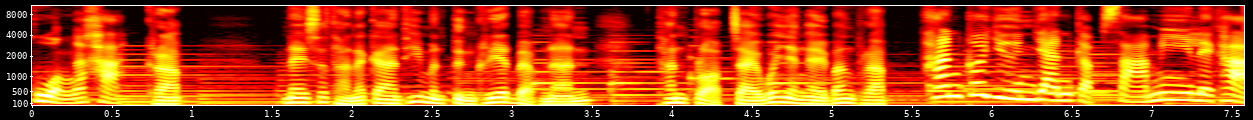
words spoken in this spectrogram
ห่วงอะค่ะ ครับ ในสถานการณ์ที่มันตึงเครียดแบบนั้น ท่านปลอบใจว่ายังไงบ้างครับ ท่านก็ยืนยันกับสามีเลยค่ะ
